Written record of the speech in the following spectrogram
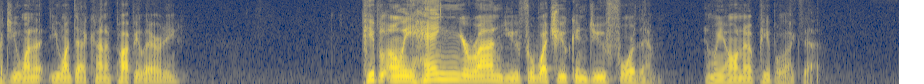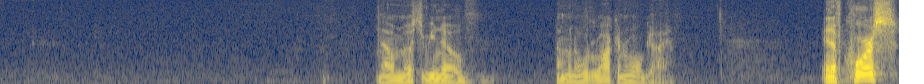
But do you want, you want that kind of popularity? People only hanging around you for what you can do for them. And we all know people like that. Now, most of you know I'm an old rock and roll guy. And of course,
